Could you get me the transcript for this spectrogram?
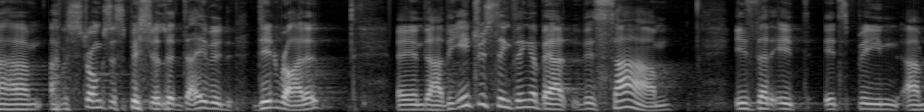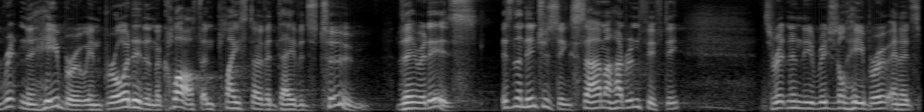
Um, I have a strong suspicion that David did write it. And uh, the interesting thing about this psalm is that it, it's been um, written in Hebrew, embroidered in a cloth, and placed over David's tomb. There it is. Isn't that interesting? Psalm 150. It's written in the original Hebrew, and it's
